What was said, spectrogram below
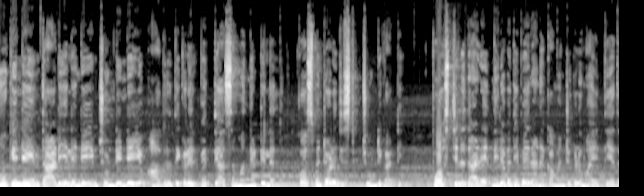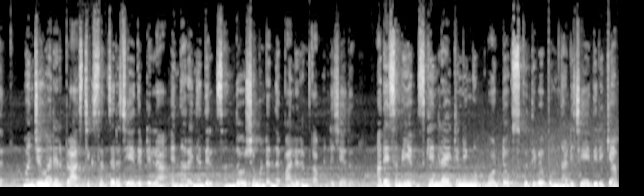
മൂക്കിന്റെയും താടിയലിന്റെയും ചുണ്ടിന്റെയും ആകൃതികളിൽ വ്യത്യാസം വന്നിട്ടില്ലെന്നും കോസ്മറ്റോളജിസ്റ്റ് ചൂണ്ടിക്കാട്ടി. പോസ്റ്റിന് താഴെ നിരവധി പേരാണ് കമന്റുകളുമായി എത്തിയത്. മഞ്ജു വാര്യർ പ്ലാസ്റ്റിക് സർജറി ചെയ്തിട്ടില്ല എന്നറിഞ്ഞതിൽ സന്തോഷമുണ്ടെന്ന് പലരും കമന്റ് ചെയ്തു. അതേസമയം സ്കിൻ ലൈറ്റനിങ്ങും ബോട്ടോക്സ് കുത്തിവെപ്പും നടി ചെയ്തിരിക്കാം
